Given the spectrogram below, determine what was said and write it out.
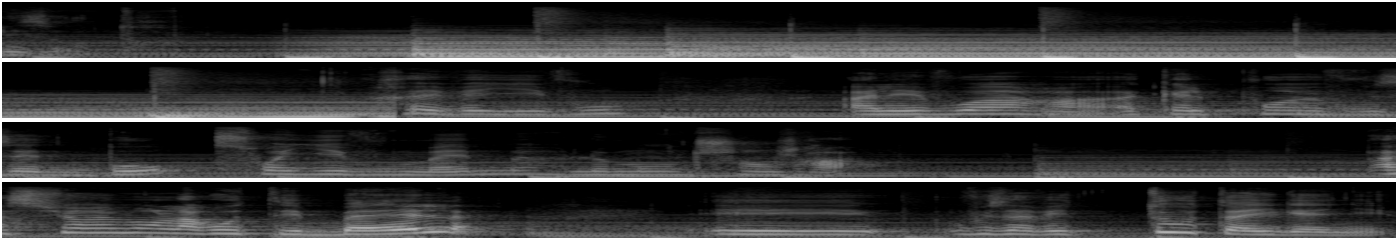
les autres. Réveillez-vous, allez voir à quel point vous êtes beau, soyez vous-même, le monde changera. Assurément la route est belle, et vous avez tout à y gagner.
